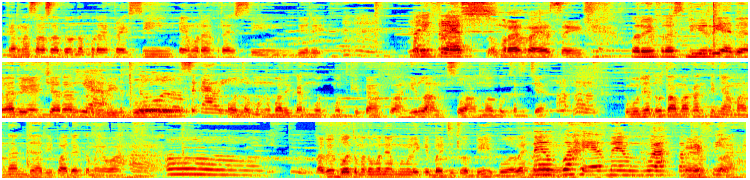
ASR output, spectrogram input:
karena salah satu untuk merefreshing eh merefreshing diri merefresh merefreshing merefresh diri adalah dengan cara Iya, berlibur betul sekali. untuk mengembalikan mood-mood kita yang telah hilang selama bekerja Uh-uh. Kemudian utamakan kenyamanan daripada kemewahan Oh, gitu. tapi buat teman-teman yang memiliki budget lebih boleh ya. Mewah ya, mewah pakai mewah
